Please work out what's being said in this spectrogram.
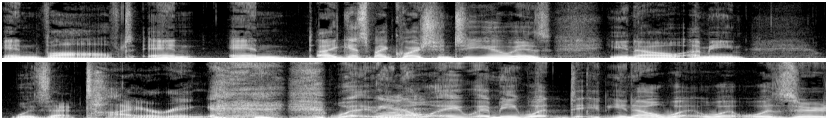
involved. And and I guess my question to you is, you know, I mean, was that tiring? what, you know, I mean, what you know, what, what was there?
